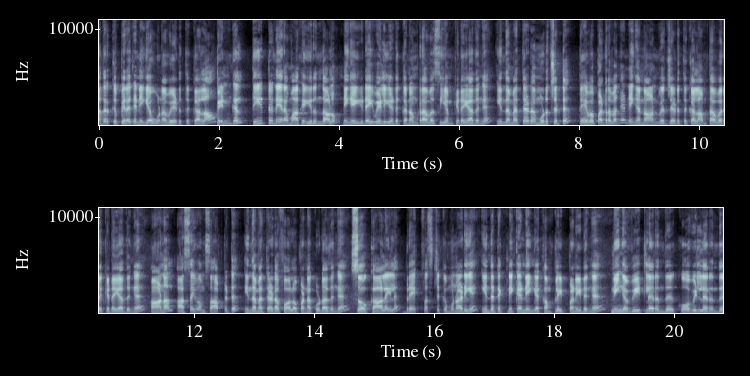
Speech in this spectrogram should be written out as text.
அதற்கு பிறகு நீங்க உணவு எடுத்துக்கலாம். பெண்கள் தீட்டு நேரமாக இருந்தாலும் நீங்க இடைவெளி எடுக்கணும்ன்ற அவசியம் கிடையாதுங்க. இந்த மெத்தடை முடிச்சிட்டு தேவைப்படுறவங்க நீங்க நான்வெஜ் எடுத்துக்கலாம் தவறு கிடையாதுங்க. ஆனால் அசைவம் சாப்பிட்டுட்டு இந்த மெத்தடை ஃபாலோ பண்ணக்கூடாதுங்க. ஸோ காலையில பிரேக்ஃபாஸ்ட்டுக்கு முன்னாடியே இந்த டெக்னிக்கை நீங்க கம்ப்ளீட் பண்ணிடுங்க. நீங்க வீட்டில் இருந்து கோவில்ல இருந்து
